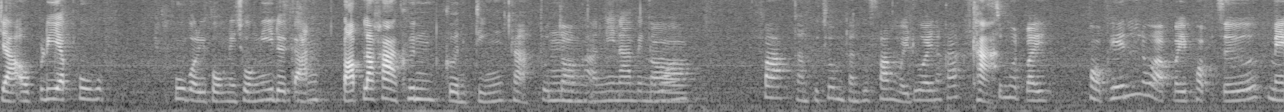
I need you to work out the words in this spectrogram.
อย่าเอาเปรียบผู้ผู้บริโภคในช่วงนี้โดยการปรับราคาขึ้นเกินจริงค่ะถูกต้องมค่ะอันนี้น่าเป็นก็ห่วง ฝากท่านผู้ชมท่านผู้ฟังไว้ด้วยนะคะค่ะสมมติไปพอเพ้นหรือว่าไปพบเจอแม่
